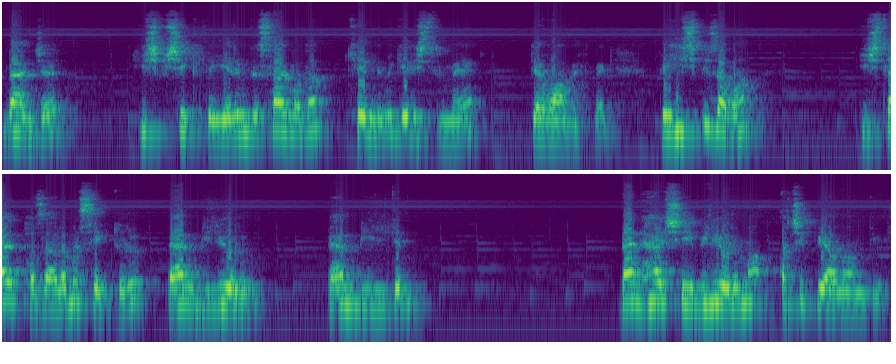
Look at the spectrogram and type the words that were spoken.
bence hiçbir şekilde yerimde saymadan kendimi geliştirmeye devam etmek. Ve hiçbir zaman dijital pazarlama sektörü ben biliyorum, ben bildim, ben her şeyi biliyorum ama açık bir alan değil.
